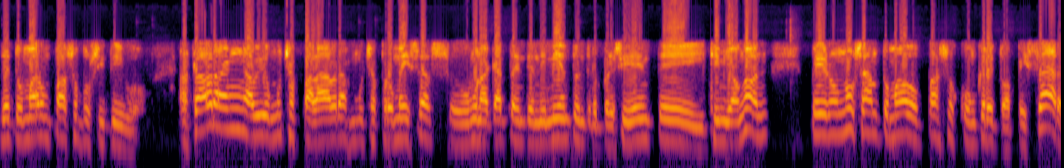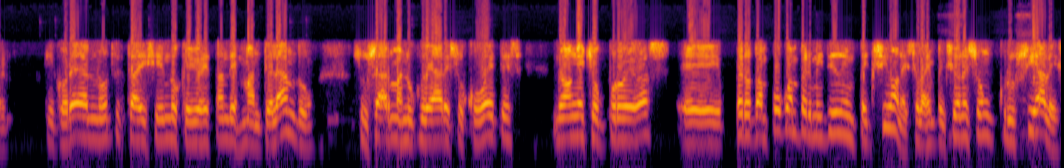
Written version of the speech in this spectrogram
de tomar un paso positivo. Hasta ahora han habido muchas palabras, muchas promesas, hubo una carta de entendimiento entre el presidente y Kim Jong-un, pero no se han tomado pasos concretos, a pesar que Corea del Norte está diciendo que ellos están desmantelando sus armas nucleares, sus cohetes, no han hecho pruebas, eh, pero tampoco han permitido inspecciones. Las inspecciones son cruciales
